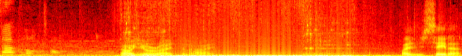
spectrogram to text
circle on top. Oh, you're right, and I. Why didn't you say that?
